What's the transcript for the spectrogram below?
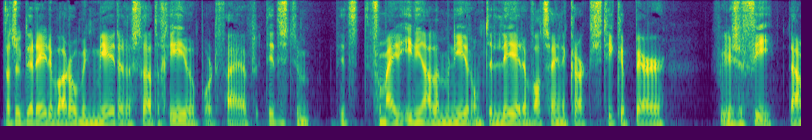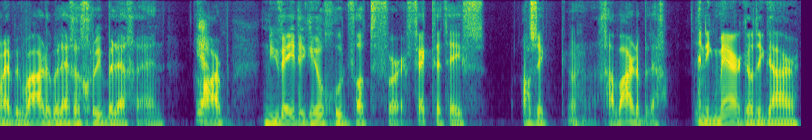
Dat is ook de reden waarom ik meerdere strategieën in mijn portefeuille heb. Dit is, de, dit is voor mij de ideale manier om te leren wat zijn de karakteristieken per filosofie. Daarom heb ik waarde beleggen, groei beleggen en Ja. harp. Nu weet ik heel goed wat voor effect het heeft als ik eh, ga waarde beleggen. En ik merk dat ik daar,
